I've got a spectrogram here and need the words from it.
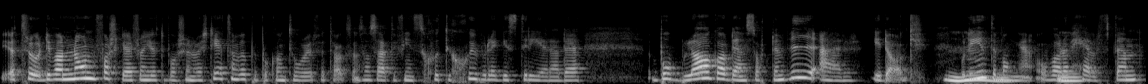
jag tror det var någon forskare från Göteborgs universitet som var uppe på kontoret för ett tag sedan som sa att det finns 77 registrerade bolag av den sorten vi är idag. Och det är inte många och varav hälften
